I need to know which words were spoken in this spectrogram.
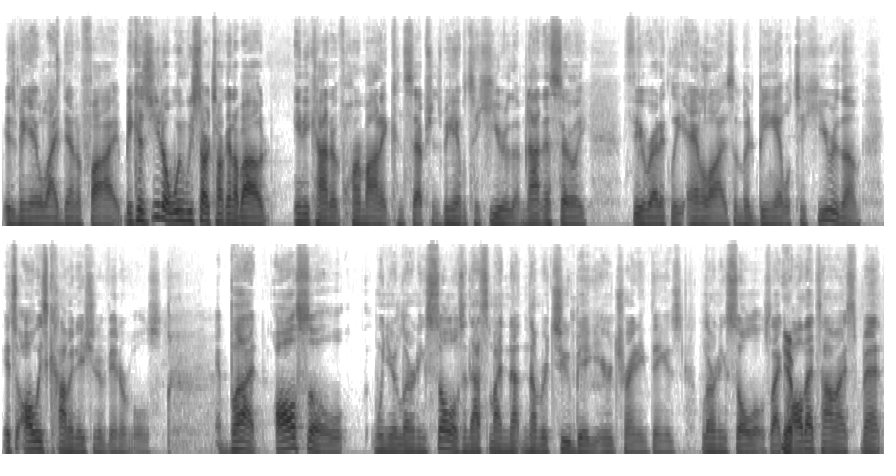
is being able to identify because you know when we start talking about any kind of harmonic conceptions, being able to hear them, not necessarily theoretically analyze them, but being able to hear them, it's always combination of intervals. But also when you're learning solos, and that's my nu- number two big ear training thing is learning solos. Like Yep. all that time I spent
